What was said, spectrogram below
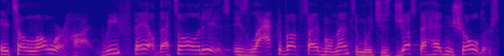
it's a lower high. We failed. That's all it is, is lack of upside momentum, which is just a head and shoulders.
